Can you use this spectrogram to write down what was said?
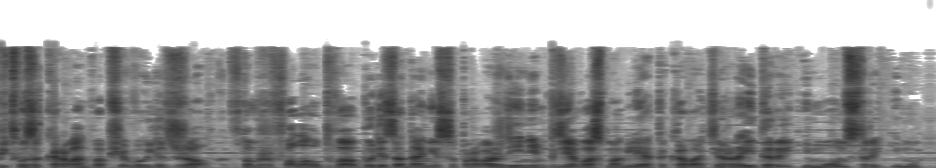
Битва за караван вообще выглядит жалко. В том же Fallout 2 были задания с сопровождением, где вас могли атаковать и рейдеры, и монстры, и мутанты.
